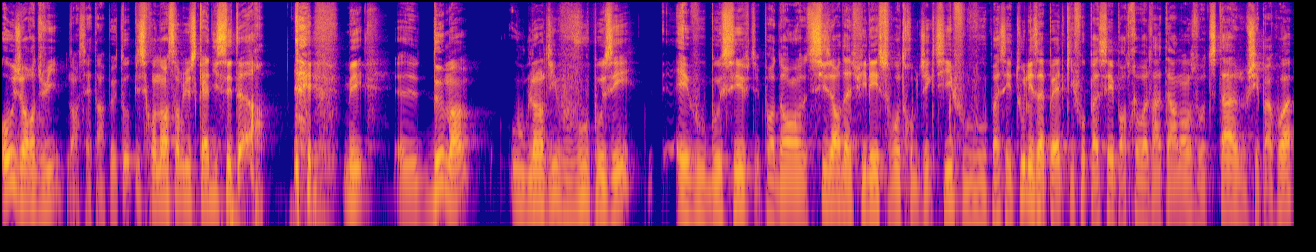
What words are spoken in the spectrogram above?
aujourd'hui, non, c'est un peu tôt puisqu'on est ensemble jusqu'à 17h, mais euh, demain ou lundi, vous vous posez et vous bossez pendant 6 heures d'affilée sur votre objectif, où vous passez tous les appels qu'il faut passer pour trouver votre alternance, votre stage ou je sais pas quoi,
